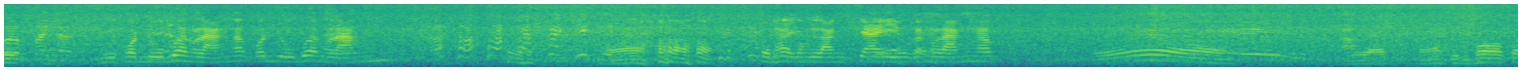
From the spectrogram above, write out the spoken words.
เริ่มไปยังมีคนดูเบื้องหลังครับ คนอยู่เบื้องหลังอ๋อคนให้กำลังใจอยู่ข้างหลังครับ เออนี่ครับอ่าคุณพ่อก็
